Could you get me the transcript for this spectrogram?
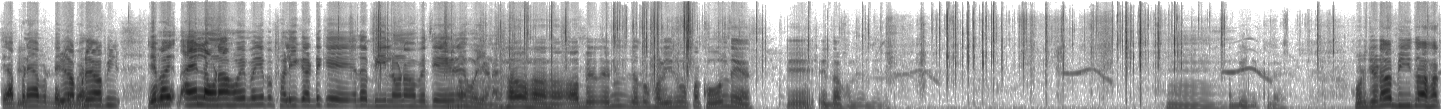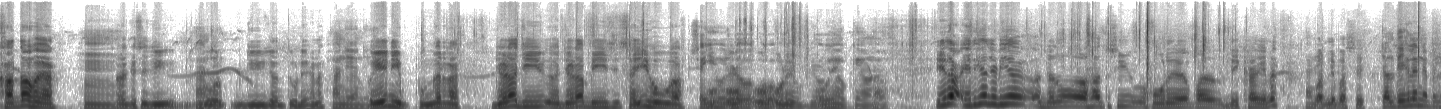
ਤੇ ਆਪਣੇ ਆਪ ਡਿੱਗ ਇਹ ਆਪਣੇ ਪੈਣ। ਆਪ ਹੀ ਜੇ ਬਾਈ ਐ ਲਾਉਣਾ ਹੋਵੇ ਬਾਈ ਆਪਾਂ ਫਲੀ ਕੱਢ ਕੇ ਇਹਦਾ ਬੀ ਲਾਉਣਾ ਹੋਵੇ ਤੇ ਇਹਨੇ ਹੋ। ਜਾਣਾ। ਹਾਂ ਹਾਂ ਹਾਂ ਆ ਇਹਨੂੰ ਜਦੋਂ ਫਲੀ ਨੂੰ ਆਪਾਂ ਖੋਲਦੇ ਆ ਤੇ ਇਦਾਂ ਖੁੱਲ ਜਾਂਦੀ ਹੈ। ਹੂੰ। ਅੱਧੀ ਨਿਕਲਿਆ। ਹੁਣ ਜਿਹੜਾ ਬੀਜ ਦਾ ਆਹ ਖਾਦਾ ਹੋਇਆ ਹੂੰ। ਆਹ ਕਿਸੇ ਜੀ ਹੋਰ ਜੀਵ ਜੰਤੂ ਨੇ ਹਨਾ? ਹਾਂਜੀ ਹਾਂਜੀ। ਇਹ ਨਹੀਂ ਪੁੰਗਰਨਾ ਜਿਹੜਾ ਜੀ ਜਿਹੜਾ ਬੀਜ ਸਹੀ ਹੋਊਗਾ ਸਹੀ ਹੋ ਜਿਹੜਾ ਉਹ ਉਹਨੇ ਹੋ ਗਿਆ ਉਹਦੇ ਓਕੇ ਆਉਣਾ। ਇਹਦਾ ਇਹਦੀਆਂ ਜਿਹੜੀਆਂ ਜਦੋਂ ਆਹ ਤੁਸੀਂ ਹੋਰ ਆਪਾਂ ਦੇਖਾਂਗੇ ਨਾ ਪਰਲੇ ਪਾਸੇ। ਚੱਲ ਦੇਖ ਲੈਨੇ ਬਾਈ।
